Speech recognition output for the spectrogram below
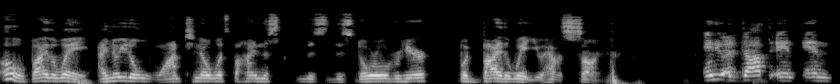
oh, by the way, I know you don't want to know what's behind this this this door over here, but by the way, you have a son. And you adopt and and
